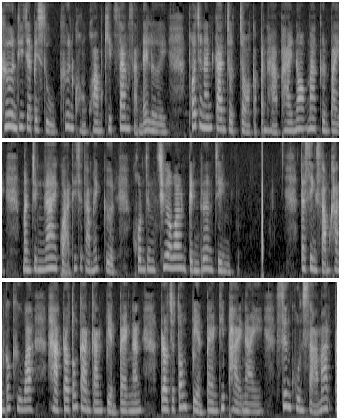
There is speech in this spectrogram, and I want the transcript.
คลื่นที่จะไปสู่คลื่นของความคิดสร้างสรรค์ได้เลย เพราะฉะนั้นการจดจ่อกับปัญหาภายนอกมากเกินไป มันจึงง่ายกว่าที่จะทำให้เกิด คนจึงเชื่อว่ามันเป็นเรื่องจริง แต่สิ่งสำคัญก็คือว่า หากเราต้องการการเปลี่ยนแปลงนั้น เราจะต้องเปลี่ยนแปลงที่ภายใน ซึ่งคุณสามารถไป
